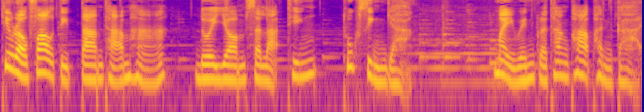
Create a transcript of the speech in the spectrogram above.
ที่เราเฝ้าติดตามถามหา โดยยอมสละทิ้งทุกสิ่งอย่าง ไม่เว้นกระทั่งผ้าพันกาย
